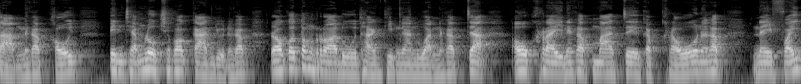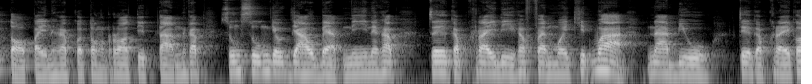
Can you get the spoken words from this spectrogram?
ตามนะครับเขาเป็นแชมป์โลกเฉพาะการอยู่นะครับเราก็ต้องรอดูทางทีมงานวันนะครับจะเอาใครนะครับมาเจอกับเขานะครับในไฟต์ต่อไปนะครับก็ต้องรอติดตามนะครับสูงๆยาวๆแบบนี้นะครับ เจอกับใครดีครับแฟนมวยคิดว่านาบิวเจอกับใครก็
